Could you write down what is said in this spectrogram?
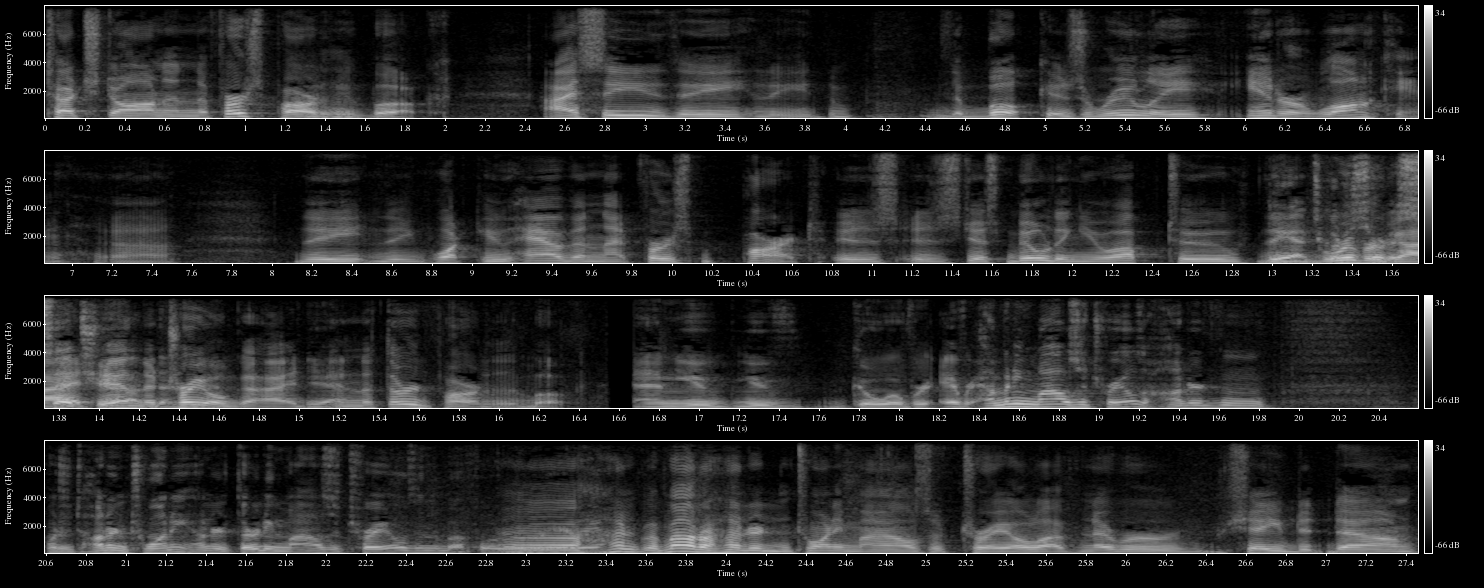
touched on in the first part mm-hmm. of the mm-hmm. book. I see the the the, the book is really interlocking. Uh, the, the what you have in that first part is is just building you up to the yeah, river sort of guide and the trail guide yeah. in the third part of the book. And you you go over every how many miles of trails? 100 and what is it, 120, 130 miles of trails in the Buffalo River uh, area? About 120 miles of trail. I've never shaved it down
